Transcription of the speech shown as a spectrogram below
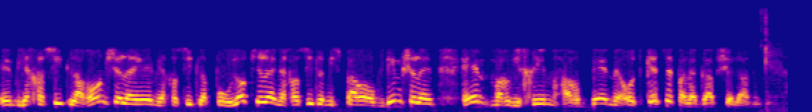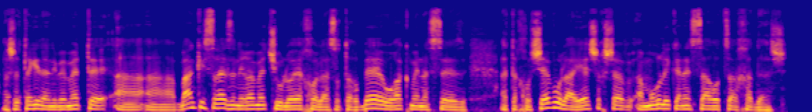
יחסית להון שלהם, יחסית לפעולות שלהם, יחסית למספר העובדים שלהם, הם מרוויחים הרבה מאוד כסף על הגב שלנו. עכשיו תגיד, אני באמת, אה, בנק ישראל זה נראה באמת שהוא לא יכול לעשות הרבה, הוא רק מנסה... אתה חושב אולי, יש עכשיו, אמור להיכנס שר אוצר חדש.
